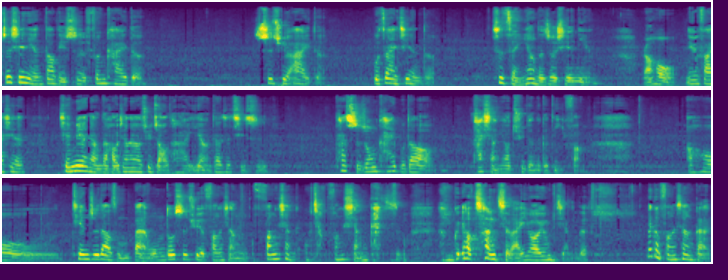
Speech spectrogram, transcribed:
这些年到底是分开的、失去爱的、不再见的，是怎样的这些年？然后你会发现，前面讲的好像要去找他一样，但是其实他始终开不到他想要去的那个地方。然后天知道怎么办？我们都失去了方向，方向感。我讲方向感是什么？要唱起来又要用讲的，那个方向感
